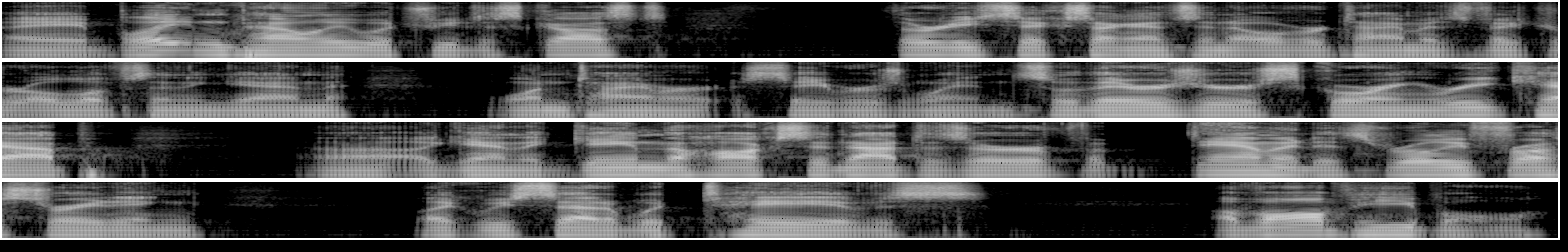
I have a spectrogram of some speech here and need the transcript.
a blatant penalty, which we discussed. 36 seconds into overtime, it's Victor Olofsson again. One timer, Sabres win. So there's your scoring recap. Uh, again, a game the Hawks did not deserve, but damn it, it's really frustrating, like we said, with Toews, of all people,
